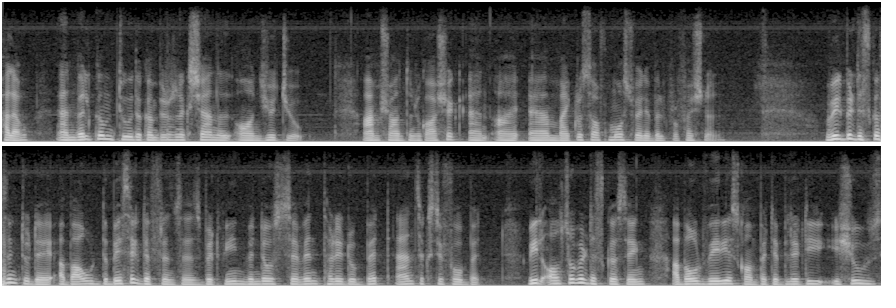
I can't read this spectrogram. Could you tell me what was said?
Hello and welcome to the Computer Next channel on YouTube. I'm Shantanu Kaushik and I am Microsoft Most Valuable Professional. We'll be discussing today about the basic differences between Windows 7 32-bit and 64-bit. We'll also be discussing about various compatibility issues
